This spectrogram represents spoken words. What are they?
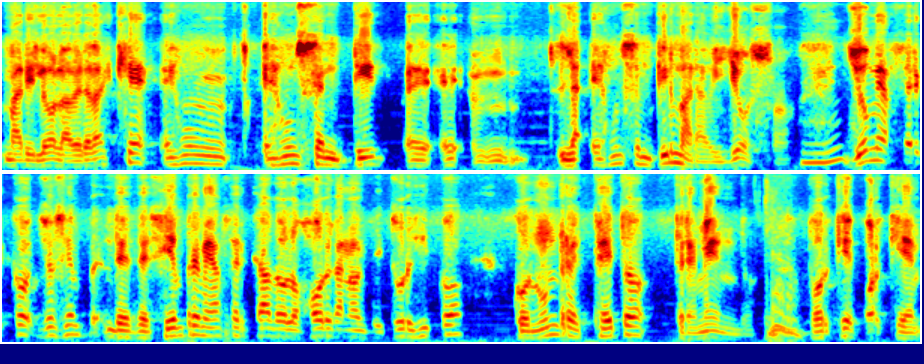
Mariló, la verdad es que es un, es un sentir, eh, eh, mm, es un sentir maravilloso. Yo me acerco, yo siempre, desde siempre me he acercado a los órganos litúrgicos con un respeto tremendo. ¿Por qué? Porque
